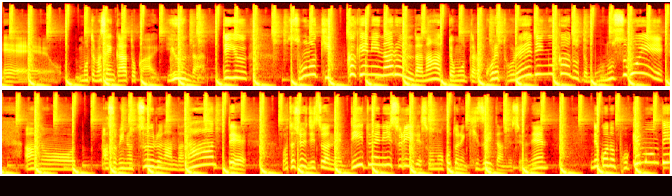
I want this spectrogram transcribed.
えー、持ってませんかとか言うんだっていうそのきっかけになるんだなって思ったらこれトレーディングカードってものすごい、あのー、遊びのツールなんだなって私は実はね D23 でそのことに気づいたんですよね。でこのポケモンってい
